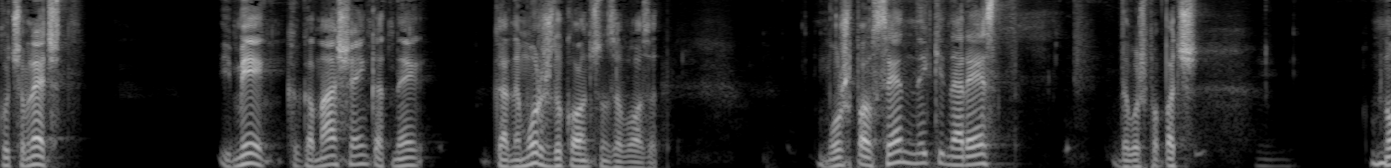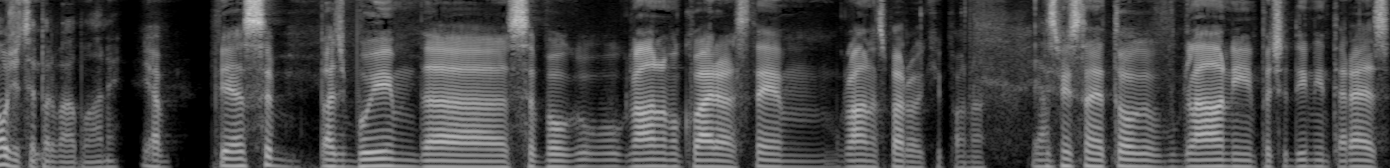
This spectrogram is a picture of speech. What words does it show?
hočem reči, ime, ki ga imaš enkrat, ne, ga ne moreš dokončno zavoziti. Moš pa vse nekaj narediti, da boš pa pač množice prvabo. a ne. Ja, jaz se pač bojim, da se bo v glavnem ukvarjal s tem, v glavnem s prvo ekipo. No. Ja. Jaz mislim, da je to v glavni pač edini interes,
